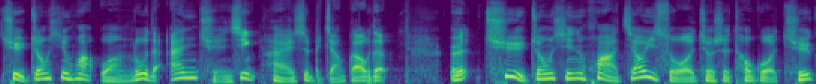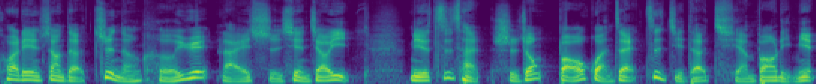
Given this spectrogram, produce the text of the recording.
去中心化网络的安全性还是比较高的。而去中心化交易所就是透过区块链上的智能合约来实现交易，你的资产始终保管在自己的钱包里面。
